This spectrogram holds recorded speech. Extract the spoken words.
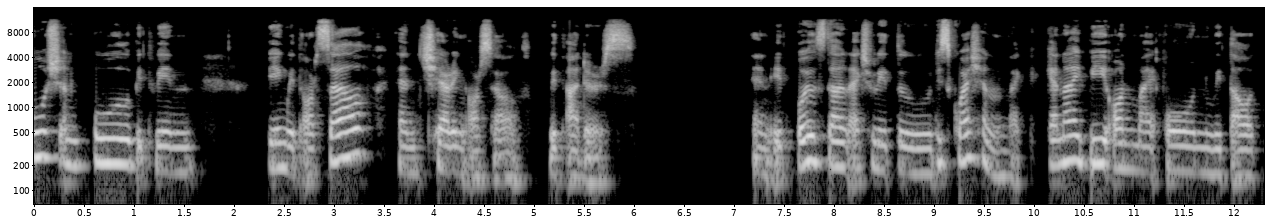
push and pull between being with ourselves and sharing ourselves with others. And it boils down actually to this question, like, can I be on my own without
